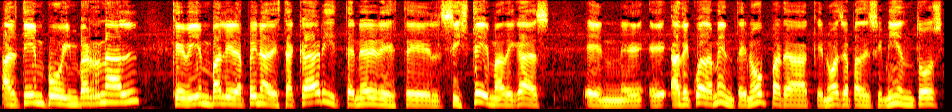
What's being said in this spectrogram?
al tiempo invernal, que bien vale la pena destacar y tener este el sistema de gas en, eh, eh, adecuadamente, ¿no? Para que no haya padecimientos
